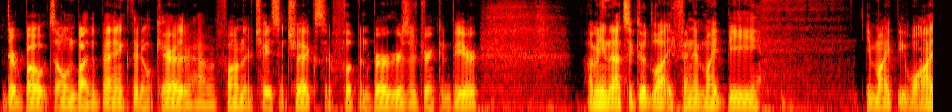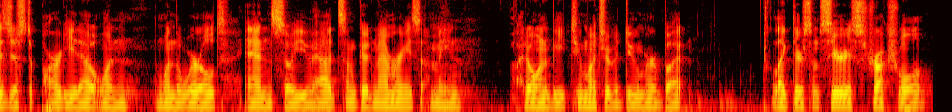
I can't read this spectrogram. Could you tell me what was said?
their boat's owned by the bank. They don't care. They're having fun. They're chasing chicks. They're flipping burgers. They're drinking beer. I mean, that's a good life, and it might be it might be wise just to party it out when when the world ends. So you had some good memories. I mean, I don't want to be too much of a doomer, but like there's some serious structural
